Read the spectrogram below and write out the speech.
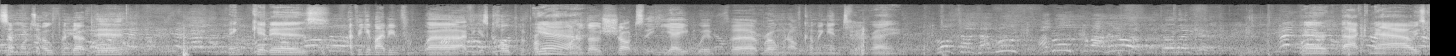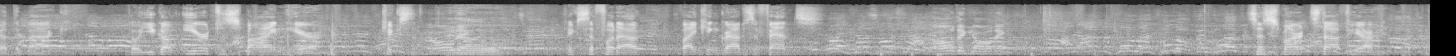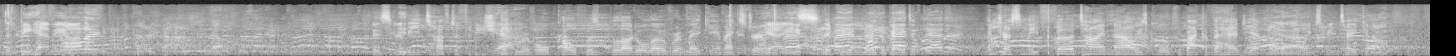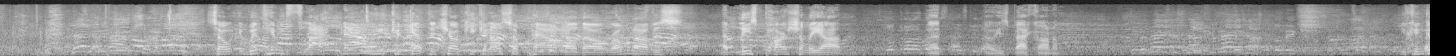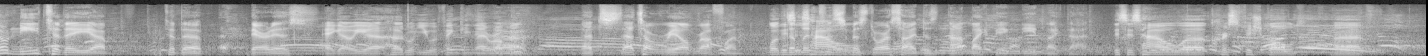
Someone's opened up here. I think it is. I think it might be from. Uh, I think it's Kulpa probably Yeah. from one of those shots that he ate with uh, Romanov coming into it. Right. There, back now. He's got the back. Go, you go ear to spine here. Kicks the, No. kicks the foot out. Viking grabs the fence. No holding, holding. This is smart stuff here. Just be heavy No on him. It's going to be tough to finish Yeah. here with all Kulpa's blood all over and making him extra Yeah, Back, slippy back, and not the back lubricated. Interestingly, third time now he's called for back of the head, yet not Yeah. a point's been taken off. So with him flat now, he could get the choke. He can also pound, although Romanov is at least partially up. But no, he's back on him. You can go knee to the, um, to the, there it is. There you go. He uh, heard what you were thinking there, Robin. That's that's a real rough one. Well, this the is how- latissimus dorsi does not like being kneed like that. This is how uh, Chris Fishgold uh,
